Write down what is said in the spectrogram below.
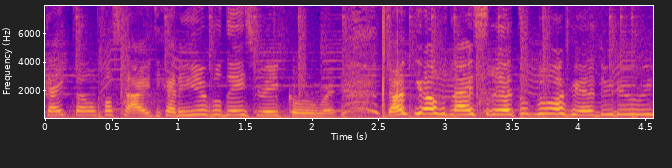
kijk alvast naar uit. Die gaat in ieder geval deze week komen. Dankjewel voor het luisteren. Tot morgen. Doei doei.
